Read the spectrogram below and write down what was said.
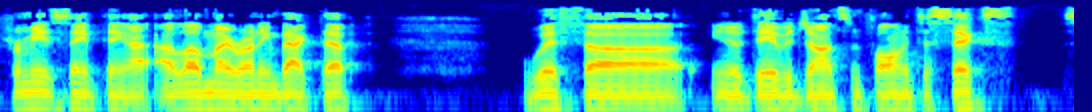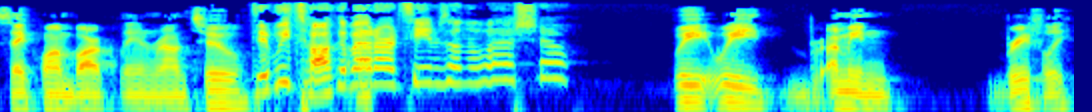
for me it's the same thing. I, I, love my running back depth with uh, you know David Johnson falling to six, Saquon Barkley in round two. Did we talk about our teams on the last show? We we I mean briefly.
